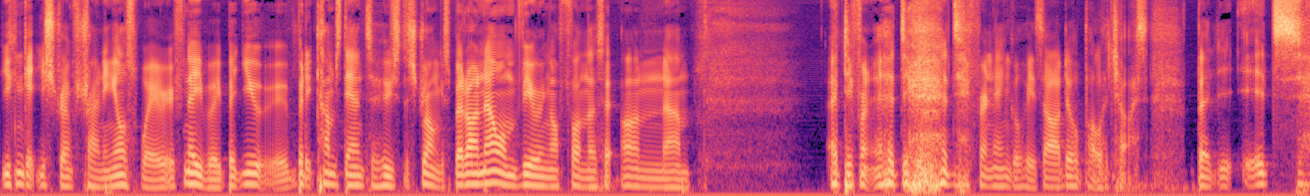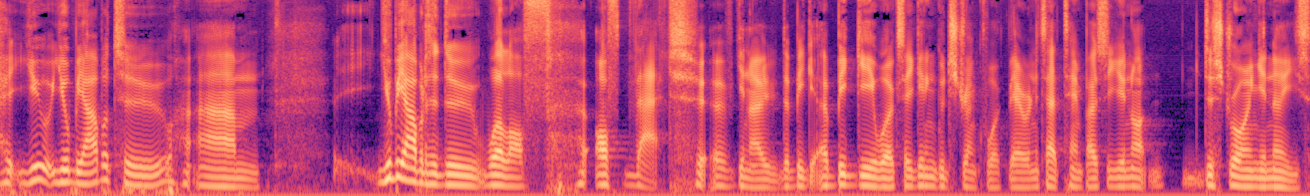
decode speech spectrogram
you can get your strength training elsewhere if need be. But you, but it comes down to who's the strongest. But I know I'm veering off on the on um, a different a, different angle here, so I do apologise. But it's you you'll be able to. Um, you'll be able to do well off off that of you know the big a big gear work so you're getting good strength work there and it's at tempo so you're not destroying your knees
